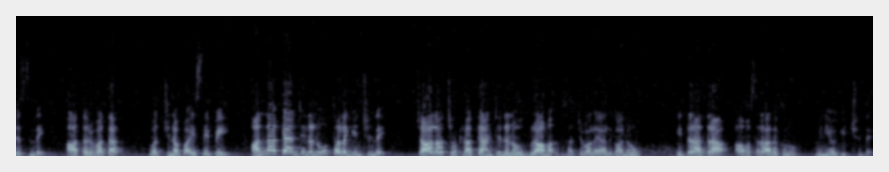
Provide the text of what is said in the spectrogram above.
చేసింది. ఆ తరువాత వచ్చిన వైసీపీ అన్న క్యాంటీన్లను తొలగించింది. చాలా చోట్ల క్యాంటీన్లను గ్రామ సచివాలయాలుగాను ఇతరత్ర అవసరాలకు వినియోగించింది.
